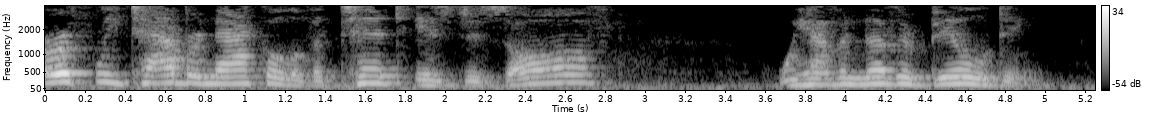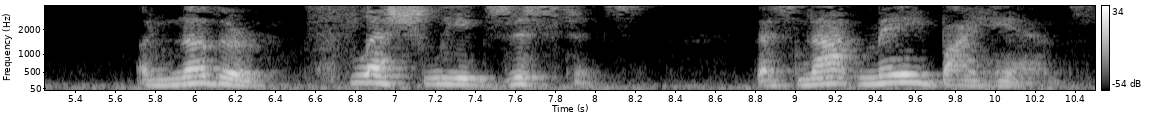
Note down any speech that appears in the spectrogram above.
earthly tabernacle of a tent is dissolved, we have another building, another fleshly existence that's not made by hands,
